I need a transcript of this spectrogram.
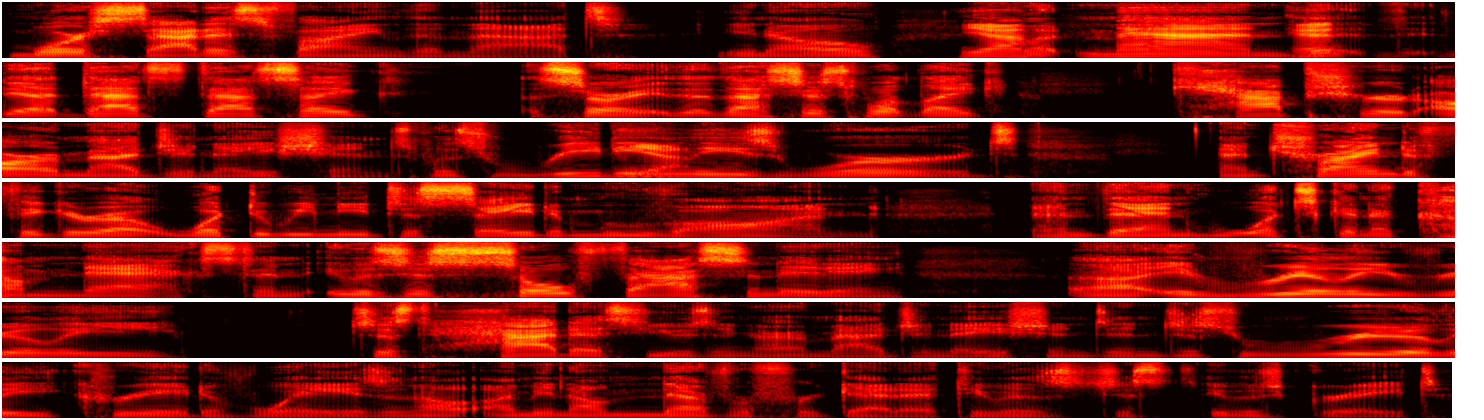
more satisfying than that, you know? Yeah. But man, And- th- th- that's that's like sorry, th- that's just what like captured our imaginations was reading Yeah. these words and trying to figure out what do we need to say to move on and then what's going to come next and it was just so fascinating uh, it really really just had us using our imaginations in just really creative ways and I'll, i mean i'll never forget it it was just it was great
